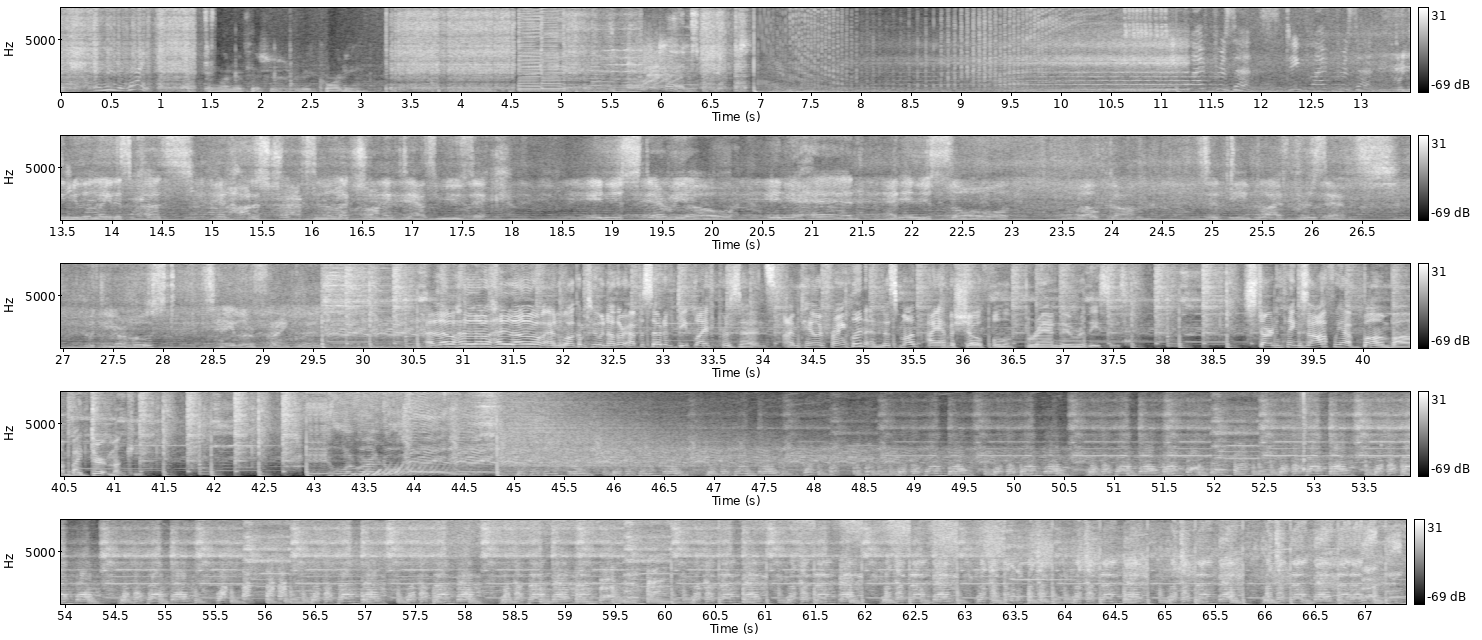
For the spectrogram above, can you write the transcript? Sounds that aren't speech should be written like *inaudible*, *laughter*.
And when you write, I wonder if this is recording. Deep Life presents. Deep Life presents. bringing you the latest cuts and hottest tracks in electronic dance music. In your stereo, in your head, and in your soul. Welcome to Deep Life Presents with your host, Taylor Franklin. Hello, hello, hello, and welcome to another episode of Deep Life Presents. I'm Taylor Franklin, and this month I have a show full of brand new releases. Starting things off, we have Bomb Bomb by Dirt Monkey. *laughs* Deep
